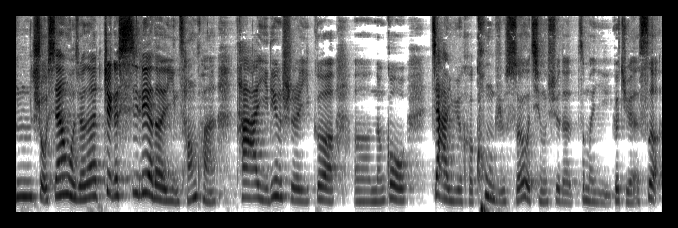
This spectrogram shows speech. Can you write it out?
嗯，首先我觉得这个系列的隐藏款，它一定是一个呃能够驾驭和控制所有情绪的这么一个角色。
